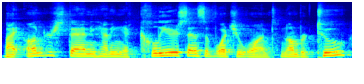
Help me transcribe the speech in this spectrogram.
by understanding, having a clear sense of what you want. Number two,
